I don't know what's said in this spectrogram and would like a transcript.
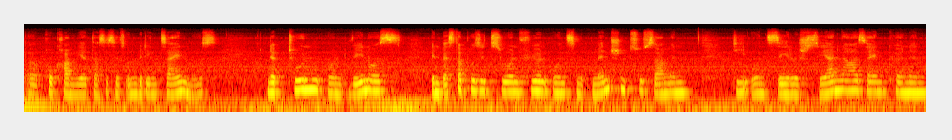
äh, programmiert, dass es jetzt unbedingt sein muss. Neptun und Venus in bester Position führen uns mit Menschen zusammen, die uns seelisch sehr nah sein können,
